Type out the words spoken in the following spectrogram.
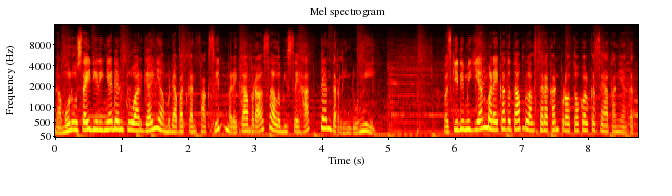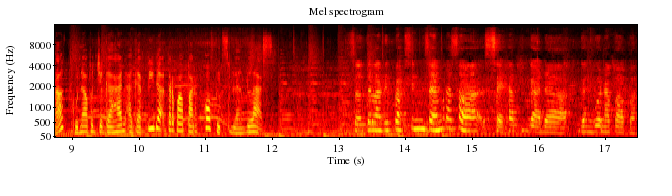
Namun usai dirinya dan keluarganya mendapatkan vaksin, mereka merasa lebih sehat dan terlindungi. Meski demikian, mereka tetap melaksanakan protokol kesehatan yang ketat guna pencegahan agar tidak terpapar COVID-19. Setelah divaksin, saya merasa sehat, nggak ada gangguan apa-apa.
